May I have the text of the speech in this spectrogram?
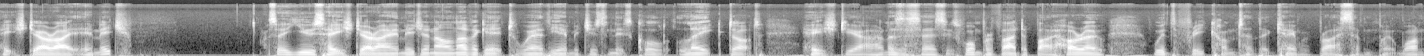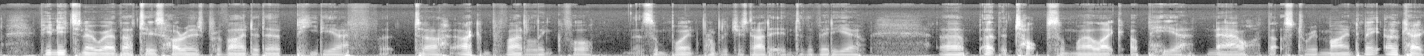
HDRI image so use HDRI image and I'll navigate to where the image is and it's called lake.hdr and as I says it's one provided by Horo with the free content that came with Bryce 7.1. If you need to know where that is, Horo's provided a PDF that uh, I can provide a link for at some point, probably just add it into the video uh, at the top somewhere like up here now, that's to remind me. Okay,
